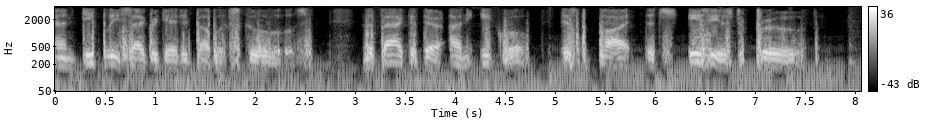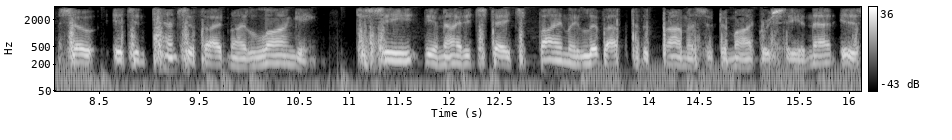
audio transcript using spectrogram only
and deeply segregated public schools. The fact that they're unequal is the part that's easiest to prove. So it's intensified my longing to see the United States finally live up to the promise of democracy, and that is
